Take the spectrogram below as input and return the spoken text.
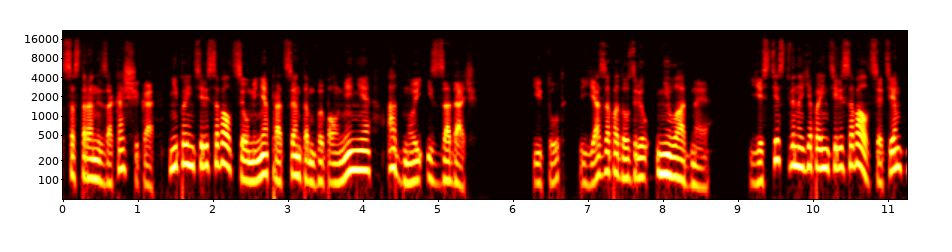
со стороны заказчика не поинтересовался у меня процентом выполнения одной из задач. И тут я заподозрил неладное. Естественно, я поинтересовался тем,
